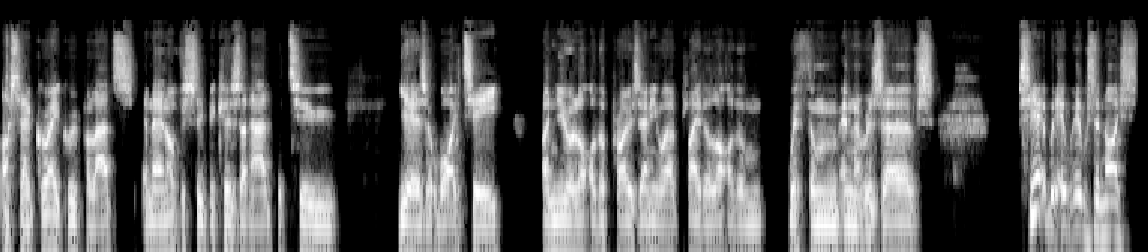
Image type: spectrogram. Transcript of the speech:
I said, a great group of lads. And then obviously because I'd had the two years at YT, I knew a lot of the pros anyway. I played a lot of them with them in the reserves. So yeah, it, it was a nice.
